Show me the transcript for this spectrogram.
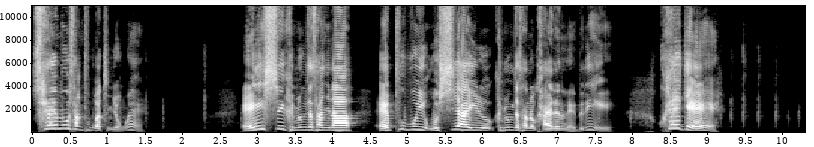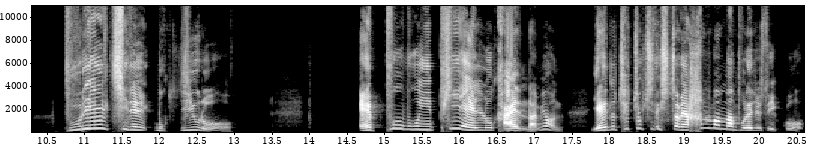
채무 상품 같은 경우에 AC 금융자산이나 FVOCI 금융자산으로 가야 되는 애들이 회계 불일치를 목 이유로 FVPL로 가야 된다면 얘도 최초 취득 시점에 한 번만 보내줄 수 있고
